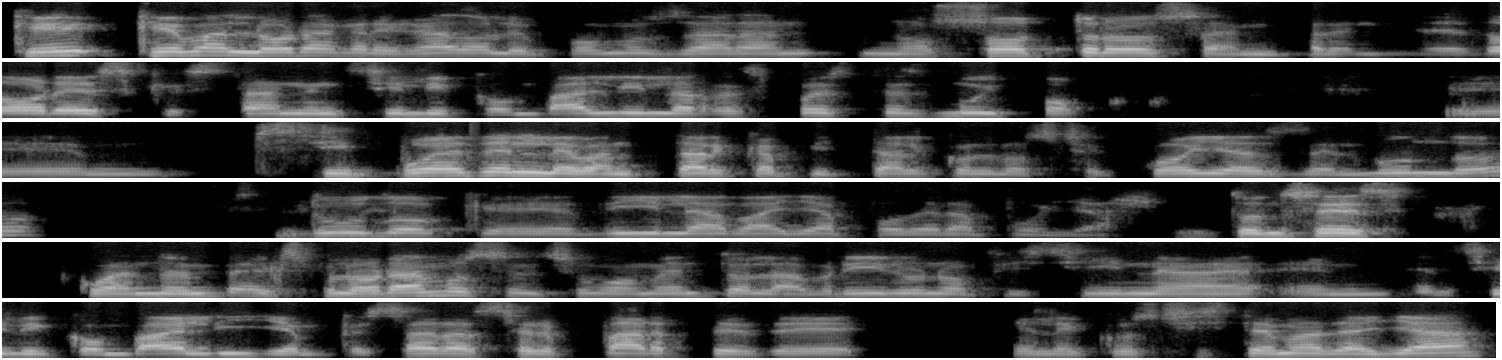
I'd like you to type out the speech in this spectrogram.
¿Qué, valor agregado le podemos dar a nosotros, a emprendedores que están en Silicon Valley? La respuesta es muy poco. Eh, si pueden levantar capital con los secuoyas del mundo, dudo que Dila vaya a poder apoyar. Entonces, cuando em, exploramos en su momento el abrir una oficina en, en Silicon Valley y empezar a ser parte del el ecosistema de allá,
